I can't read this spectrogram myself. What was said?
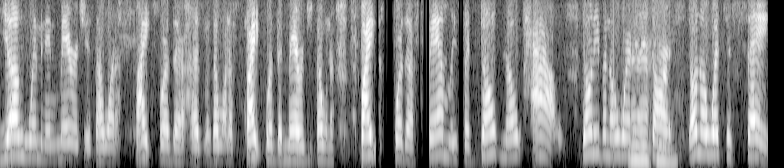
young women in marriages i want to fight for their husbands i want to fight for the marriages i want to fight for their families but don't know how don't even know where to start Mhm. don't know what to say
